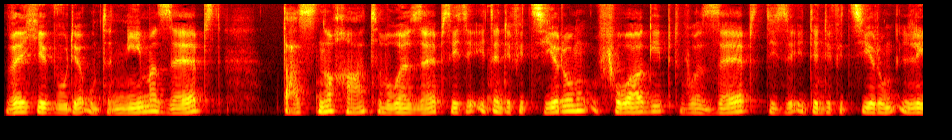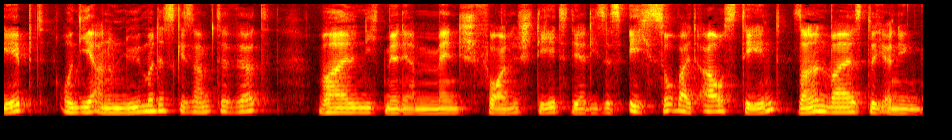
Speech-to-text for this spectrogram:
welche, wo der Unternehmer selbst das noch hat, wo er selbst diese Identifizierung vorgibt, wo er selbst diese Identifizierung lebt und je anonymer das Gesamte wird, weil nicht mehr der Mensch vorne steht, der dieses Ich so weit ausdehnt, sondern weil es durch eine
